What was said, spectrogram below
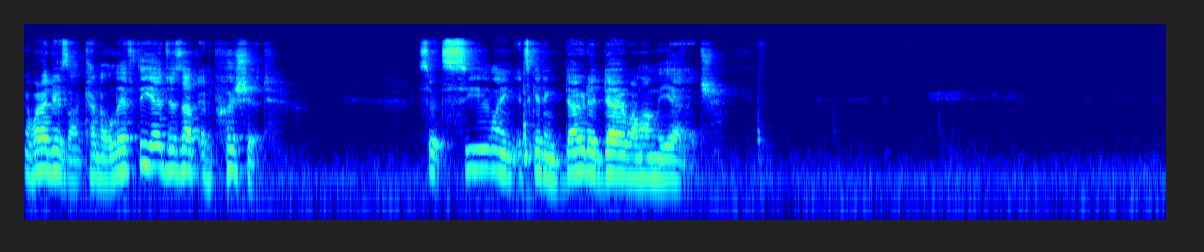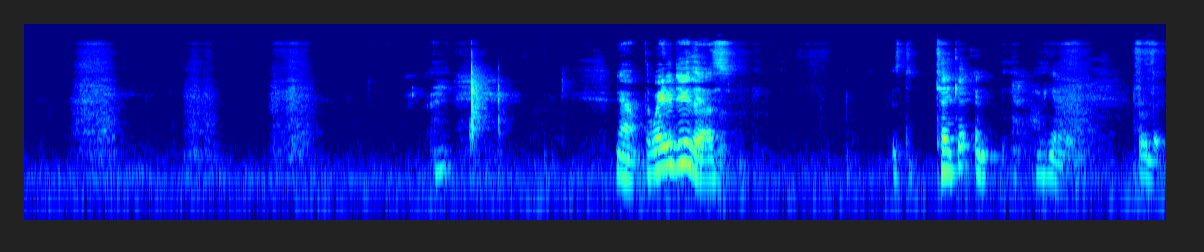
Now what I do is I'll kind of lift the edges up and push it. So it's sealing, it's getting dough to dough along the edge. Now, the way to do this is to take it and let me get it a little bit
